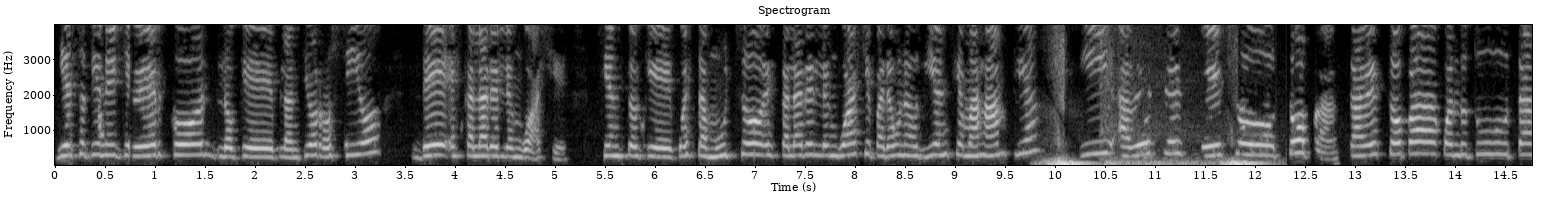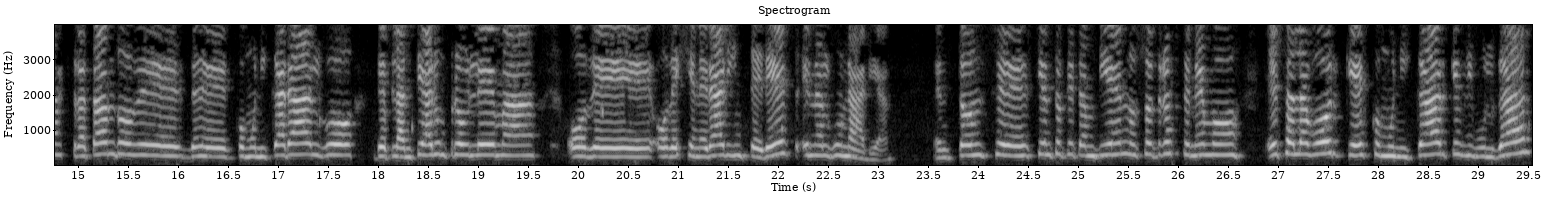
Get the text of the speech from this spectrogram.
Y eso tiene que ver con lo que planteó Rocío de escalar el lenguaje. Siento que cuesta mucho escalar el lenguaje para una audiencia más amplia y a veces eso topa, ¿sabes? Topa cuando tú estás tratando de, comunicar algo, de plantear un problema o de, o de generar interés en algún área. Entonces, siento que también nosotros tenemos esa labor que es comunicar, que es divulgar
